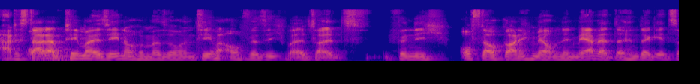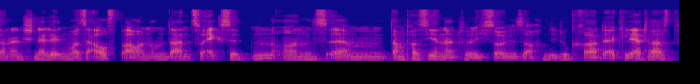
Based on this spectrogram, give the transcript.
Ja, das ähm, Startup-Thema ist eh noch immer so ein Thema auch für sich, weil es halt, finde ich, oft auch gar nicht mehr um den Mehrwert dahinter geht, sondern schnell irgendwas aufbauen, um dann zu exiten. Und ähm, dann passieren natürlich solche Sachen, die du gerade erklärt hast,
